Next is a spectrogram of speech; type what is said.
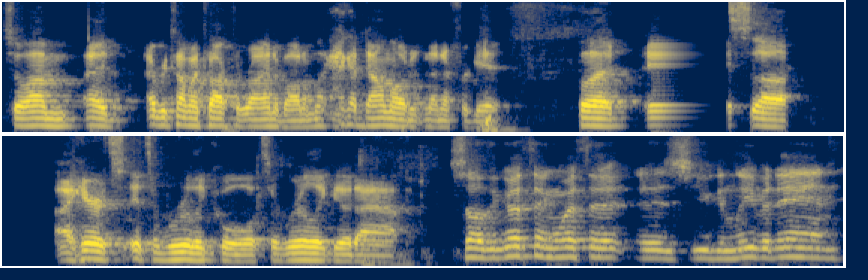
So I'm, I, every time I talk to Ryan about it, I'm like, I got to download it and then I forget. But it's, uh, I hear it's, it's really cool. It's a really good app. So the good thing with it is you can leave it in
